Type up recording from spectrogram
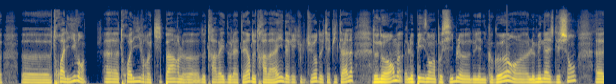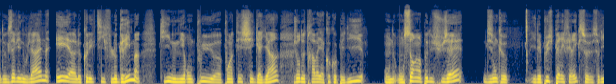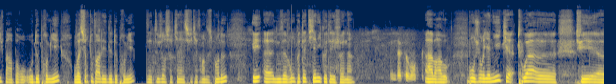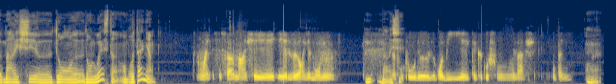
trois livres. Euh, trois livres qui parlent de travail de la terre, de travail, d'agriculture, de capital, de normes, Le paysan impossible de Yannick Ogor, euh, Le ménage des champs euh, de Xavier Noulan et le collectif Le Grim qui nous n'irons plus pointer chez Gaïa. Jour de travail à Cocopelli. On, sort un peu du sujet. Disons que il est plus périphérique ce, livre par rapport aux, deux premiers. On va surtout parler des deux premiers. Vous êtes toujours sur Canal Suisse 92.2 et nous avons peut-être Yannick au téléphone. Exactement. Ah bravo. Bonjour Yannick, toi euh, tu es euh, maraîcher euh, dans, dans l'ouest, en Bretagne? Oui, c'est ça, maraîcher et éleveur également de, maraîcher. de, de, brebis et quelques cochons et vaches et compagnie.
